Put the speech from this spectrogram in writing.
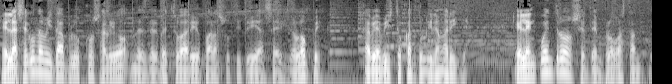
En la segunda mitad, Plusco salió desde el vestuario para sustituir a Sergio López, que había visto cartulina amarilla. El encuentro se templó bastante.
